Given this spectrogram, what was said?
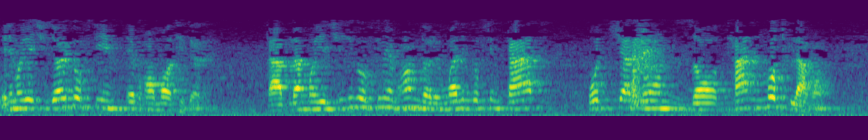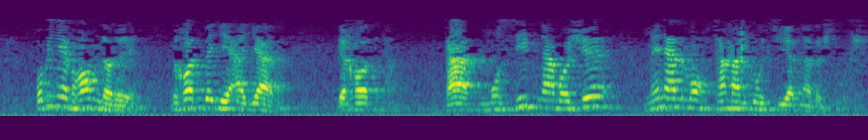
یعنی ما یه چیزایی گفتیم ابهاماتی داره. قبلا ما یه چیزی گفتیم ابهام داره. اومدیم گفتیم قد حجتون ذاتن مطلقا. خب این ابهام داره. می‌خواد بگه اگر بخواد قد مصیب نباشه من المحتمل حجیت نداشته باشه.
